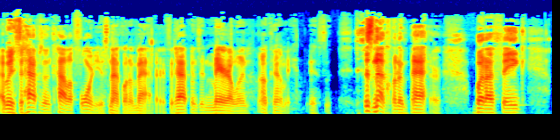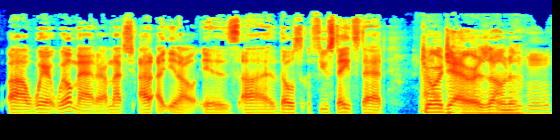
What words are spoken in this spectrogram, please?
I mean, if it happens in California, it's not going to matter. If it happens in Maryland, okay, I mean, it's, it's not going to matter. But I think, uh, where it will matter, I'm not, I, you know, is, uh, those few states that, Georgia, Arizona, Mhm.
